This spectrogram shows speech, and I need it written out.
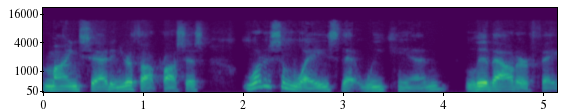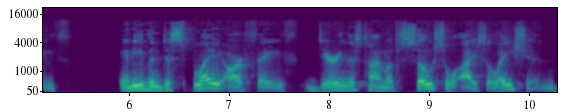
mindset, in your thought process, what are some ways that we can live out our faith and even display our faith during this time of social isolation?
